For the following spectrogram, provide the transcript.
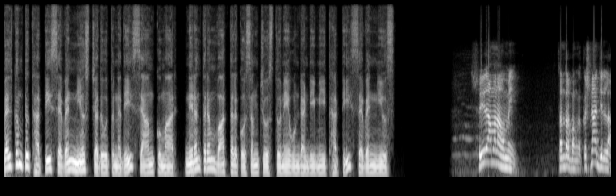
Welcome to thirty seven news చదువుతున్నది శ్యామ్ కుమార్. నిరంతరం వార్తల కోసం చూస్తూనే ఉండండి మీ థర్టీ సెవెన్ న్యూస్. శ్రీరామనవమి సందర్భంగా కృష్ణా జిల్లా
